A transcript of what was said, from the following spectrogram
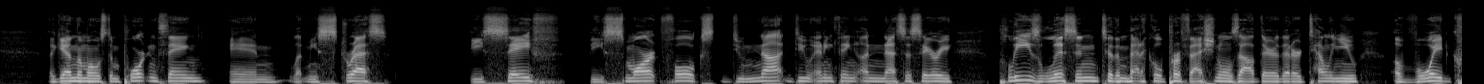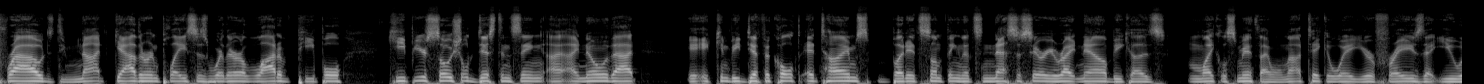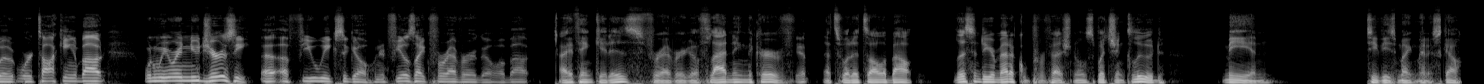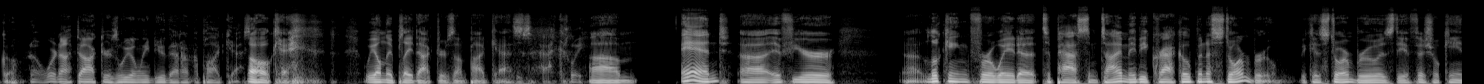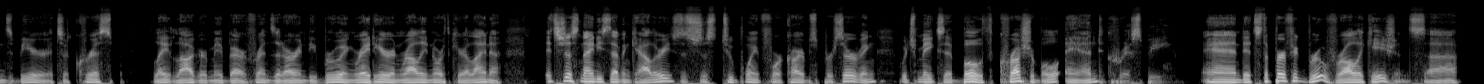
again, the most important thing, and let me stress, be safe, be smart, folks. Do not do anything unnecessary. Please listen to the medical professionals out there that are telling you avoid crowds, do not gather in places where there are a lot of people keep your social distancing. I, I know that it, it, can be difficult at times, but it's something that's necessary right now because Michael Smith, I will not take away your phrase that you were talking about when we were in New Jersey a, a few weeks ago, and it feels like forever ago about. I think it is forever ago, flattening the curve. Yep. That's what it's all about. Listen to your medical professionals, which include me and TV's Mike Maniscalco. No, we're not doctors. We only do that on the podcast. Oh, okay. we only play doctors on podcasts. Exactly. Um, and uh, if you're uh, looking for a way to to pass some time, maybe crack open a Storm Brew because Storm Brew is the official Canes beer. It's a crisp late lager made by our friends at R and D Brewing right here in Raleigh, North Carolina. It's just 97 calories. It's just 2.4 carbs per serving, which makes it both crushable and crispy and it's the perfect brew for all occasions. Uh,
